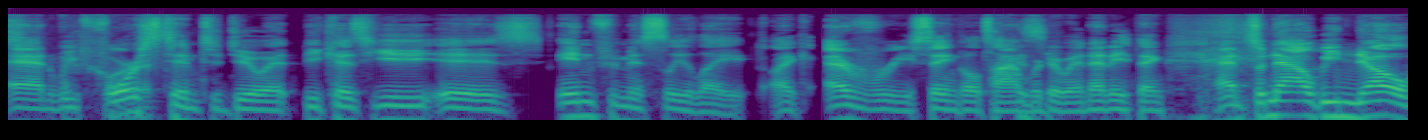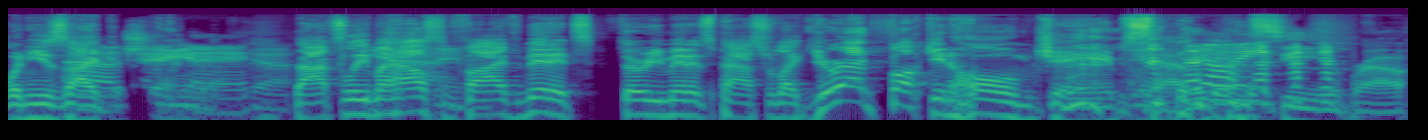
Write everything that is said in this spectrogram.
and we forced him to do it because he is infamously late, like every single time we're doing anything. And so now we know when he's like, Oh, okay. About to leave my Yeah. house in five minutes, 30 minutes past, we're like, you're at fucking home, James. Yeah, we No, didn't see you, bro.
